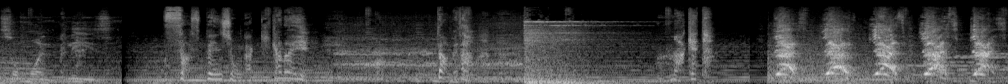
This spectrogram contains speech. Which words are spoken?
someone, please. サスペンションが効かないダメだ負けた Yes! Yes! Yes! Yes! Yes!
